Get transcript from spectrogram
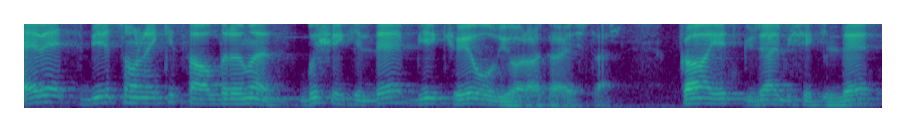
Evet bir sonraki saldırımız bu şekilde bir köye oluyor arkadaşlar. Gayet güzel bir şekilde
